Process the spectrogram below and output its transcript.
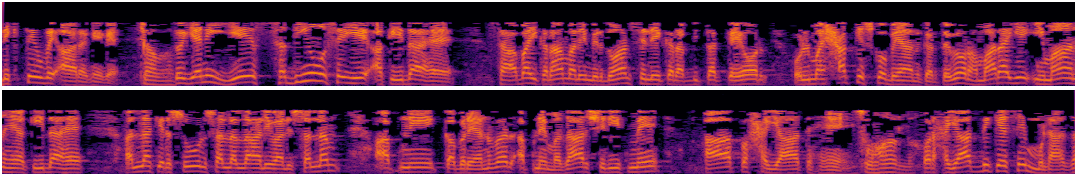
لکھتے ہوئے آ رہے گئے تو یعنی یہ صدیوں سے یہ عقیدہ ہے صحابہ اکرام علی مردوان سے لے کر ابھی تک کے اور علماء حق اس کو بیان کرتے ہوئے اور ہمارا یہ ایمان ہے عقیدہ ہے اللہ کے رسول صلی اللہ علیہ وسلم اپنی قبر انور اپنے مزار شریف میں آپ حیات ہیں۔ سبحان اللہ۔ اور حیات بھی کیسے ملازہ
